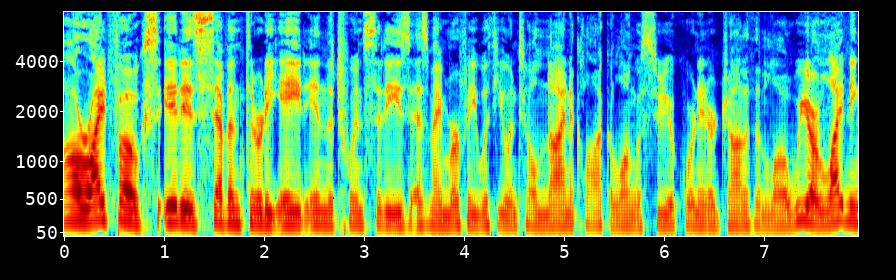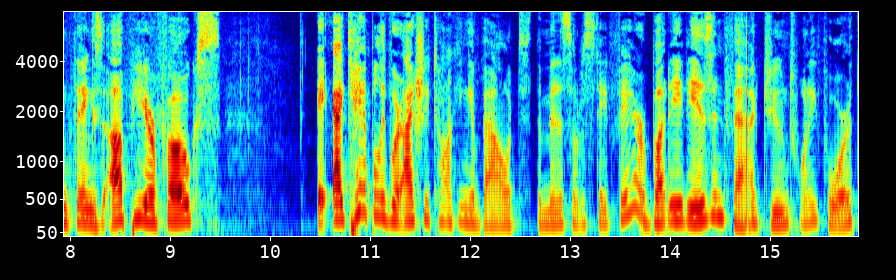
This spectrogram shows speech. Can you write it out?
All right, folks, it is 738 in the Twin Cities. Esme Murphy with you until 9 o'clock, along with studio coordinator Jonathan Lowe. We are lightening things up here, folks. I can't believe we're actually talking about the Minnesota State Fair, but it is, in fact, June 24th.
